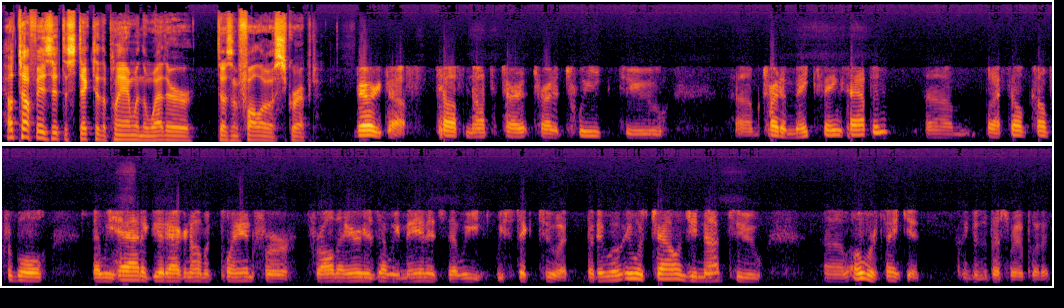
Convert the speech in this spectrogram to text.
How tough is it to stick to the plan when the weather doesn't follow a script? Very tough. Tough not to try, try to tweak, to um, try to make things happen. Um, but I felt comfortable that we had a good agronomic plan for, for all the areas that we manage, that we, we stick to it. But it, w- it was challenging not to uh, overthink it, I think is the best way to put it.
